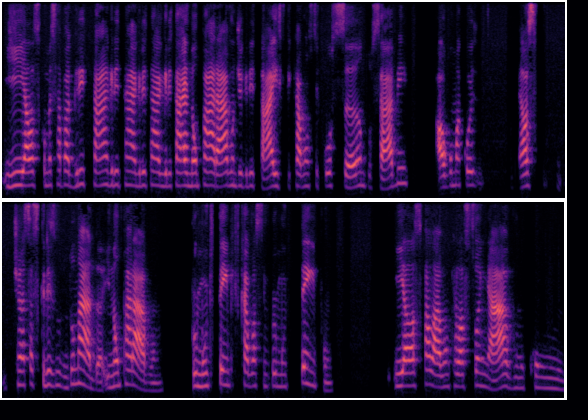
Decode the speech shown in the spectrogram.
E elas começavam a gritar, gritar, gritar, gritar, e não paravam de gritar e ficavam se coçando, sabe? Alguma coisa. Elas tinham essas crises do nada e não paravam. Por muito tempo, ficavam assim por muito tempo. E elas falavam que elas sonhavam com,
